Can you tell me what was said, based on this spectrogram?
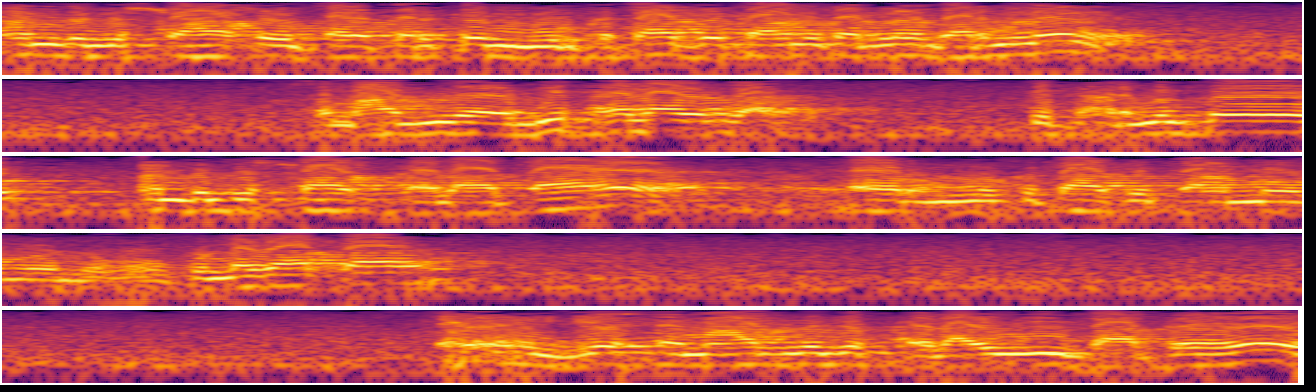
अंधविश्वास में पढ़ करके मूर्खता से काम करना धर्म नहीं। समाज में अभी फैला हुआ कि धर्म तो अंधविश्वास फैलाता है और मूर्खता के कामों में लोगों को लगाता है। ये समाज में जो फैलाई हुई बातें हैं,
